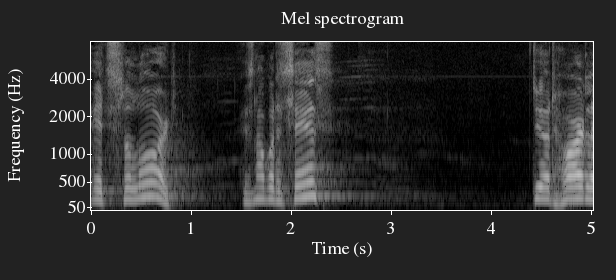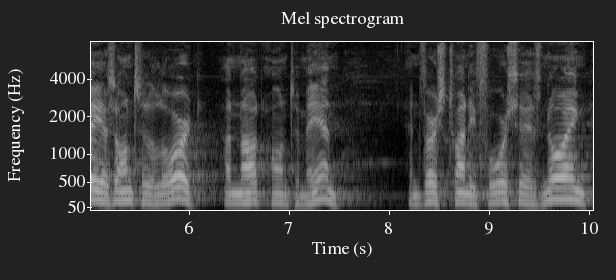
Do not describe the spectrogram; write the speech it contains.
it's the Lord. Isn't that what it says? Do it heartily as unto the Lord and not unto men. And verse 24 says, Knowing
